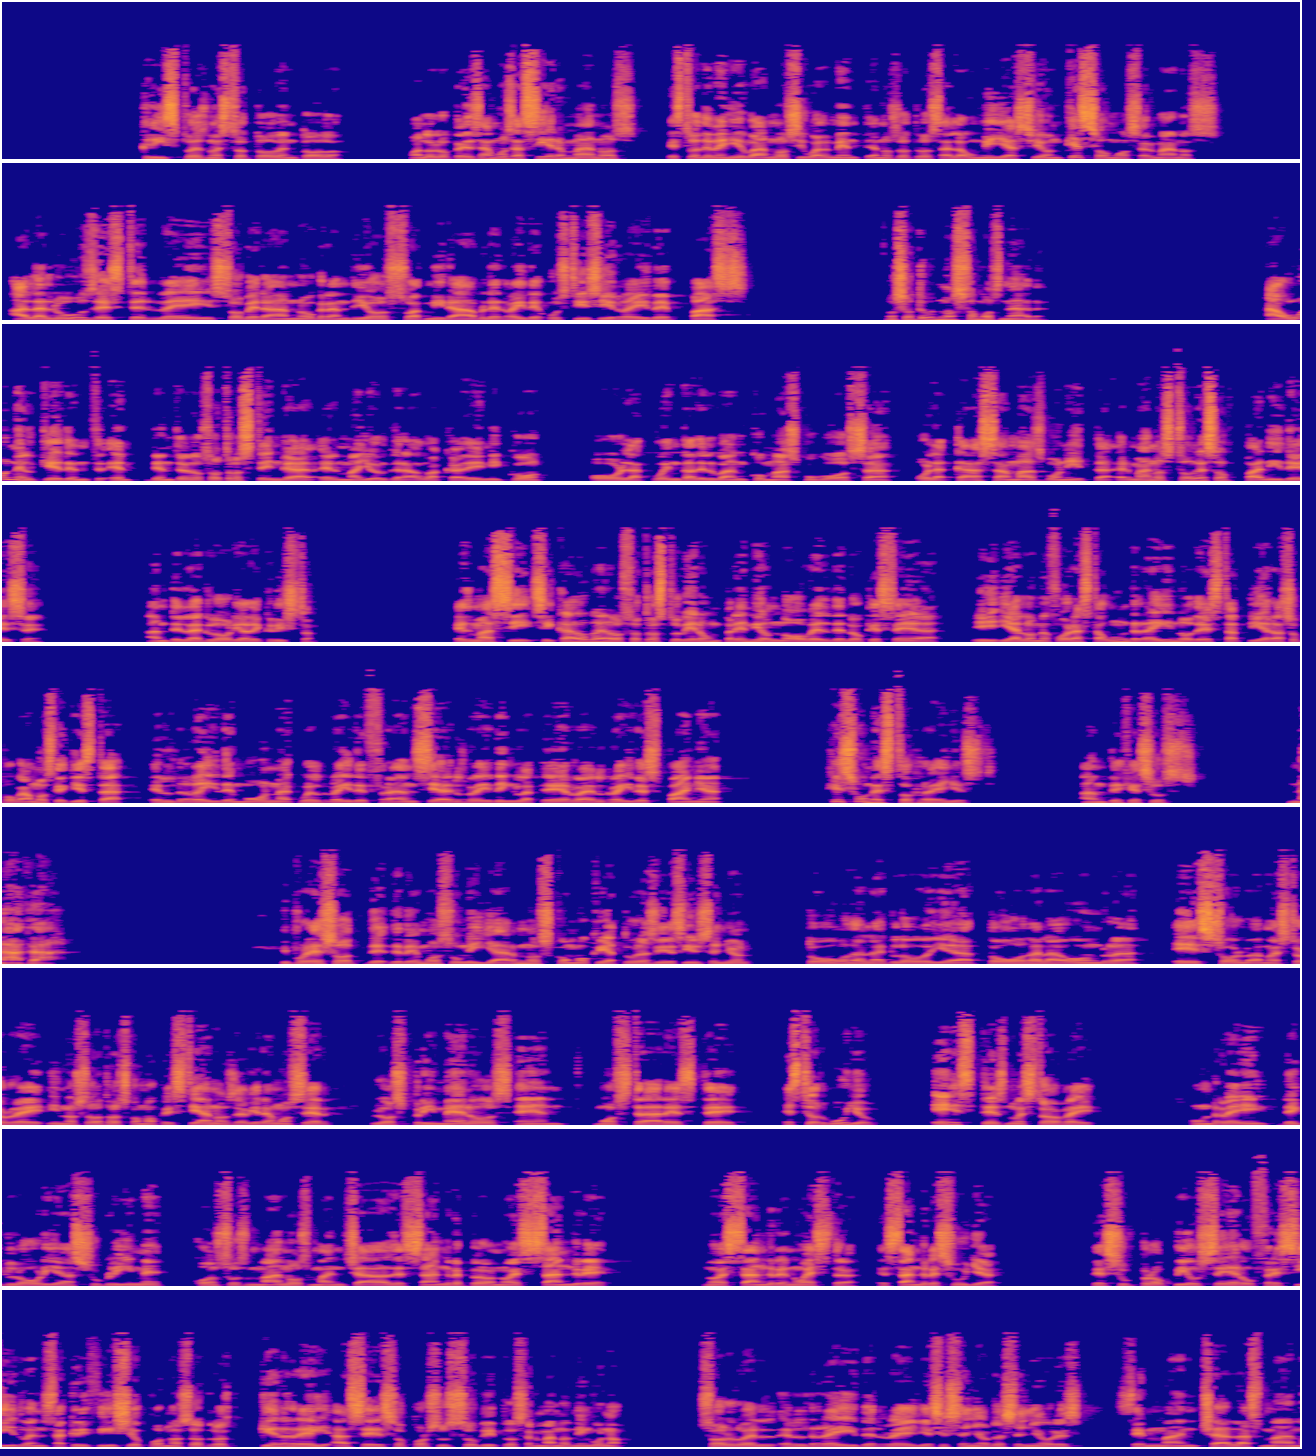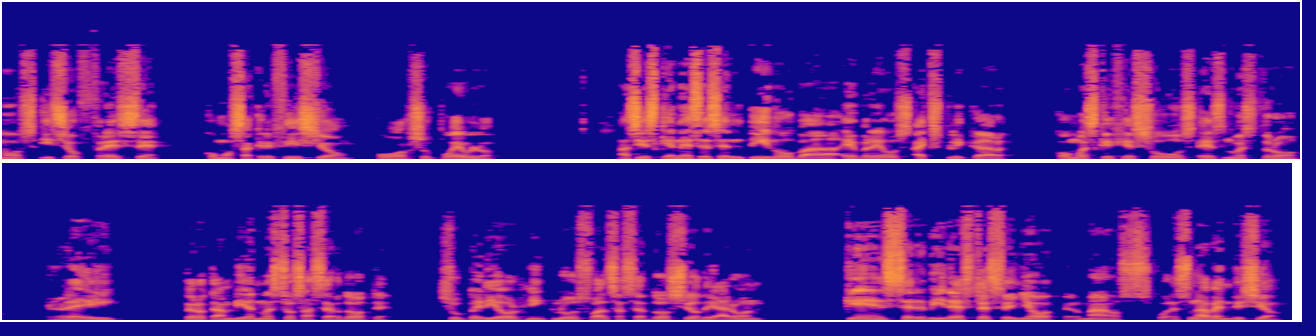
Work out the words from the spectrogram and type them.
Cristo es nuestro todo en todo. Cuando lo pensamos así, hermanos, esto debe llevarnos igualmente a nosotros a la humillación. ¿Qué somos, hermanos? A la luz de este Rey soberano, grandioso, admirable, Rey de justicia y Rey de paz. Nosotros no somos nada aún el que de entre, nosotros tenga el mayor grado académico o la cuenta del banco más jugosa o la casa más bonita, hermanos, todo eso palidece ante la gloria de Cristo. Es más, si, cada uno de nosotros tuviera un premio Nobel de lo que sea, y, y, a lo mejor hasta un reino de esta tierra, supongamos que aquí está el rey de Mónaco, el rey de Francia, el rey de Inglaterra, el rey de España, ¿qué son estos reyes ante Jesús? nada. Y por eso debemos humillarnos como criaturas y decir, Señor, toda la gloria, toda la honra es solo a nuestro Rey. Y nosotros como cristianos debiéramos ser los primeros en mostrar este, este orgullo. Este es nuestro Rey. Un Rey de gloria sublime, con sus manos manchadas de sangre, pero no es sangre, no es sangre nuestra, es sangre suya de su propio ser ofrecido en sacrificio por nosotros. ¿Qué rey hace eso por sus súbditos, hermanos? Ninguno. Solo el, el rey de reyes y señor de señores se mancha las manos y se ofrece como sacrificio por su pueblo. Así es que en ese sentido va Hebreos a explicar cómo es que Jesús es nuestro rey, pero también nuestro sacerdote, superior incluso al sacerdocio de Aarón. ¿Qué es servir a este Señor, hermanos? Pues es una bendición.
